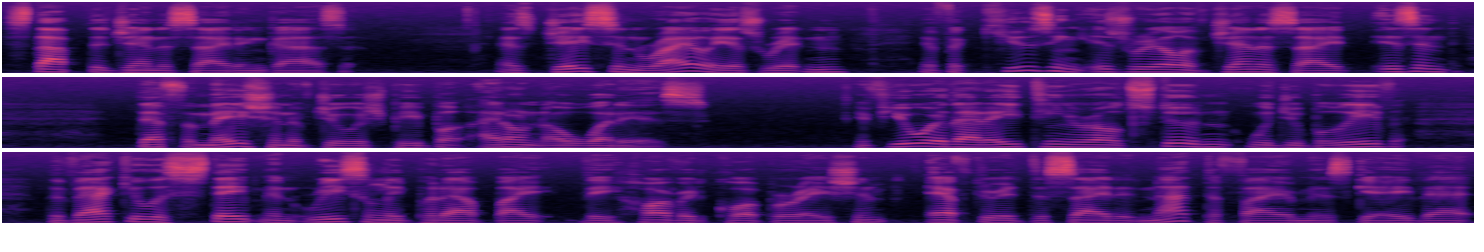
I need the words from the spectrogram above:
stop the genocide in Gaza. As Jason Riley has written, if accusing Israel of genocide isn't defamation of Jewish people, I don't know what is. If you were that 18 year old student, would you believe the vacuous statement recently put out by the Harvard Corporation after it decided not to fire Ms. Gay that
